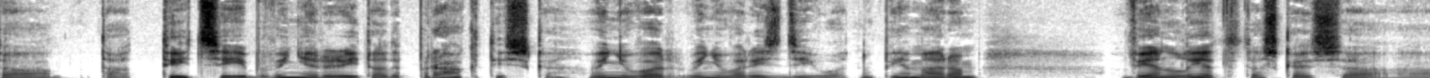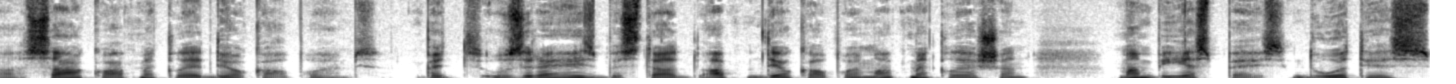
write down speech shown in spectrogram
tā, tā ticība ir arī tāda praktiska, viņu var, viņu var izdzīvot. Nu, piemēram, viena lieta tas, ka es sāku apmeklēt dievkalpojumus, bet uzreiz bez tādu ap, dievkalpojumu apmeklēšanu man bija iespējas doties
